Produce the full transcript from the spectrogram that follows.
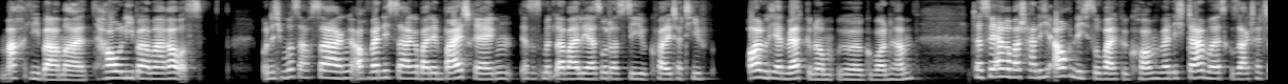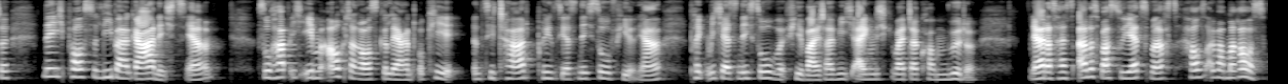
Mach lieber mal, hau lieber mal raus. Und ich muss auch sagen, auch wenn ich sage, bei den Beiträgen ist es mittlerweile ja so, dass die qualitativ ordentlich an Wert genommen äh, gewonnen haben. Das wäre wahrscheinlich auch nicht so weit gekommen, wenn ich damals gesagt hätte: „Ne, ich poste lieber gar nichts“, ja? So habe ich eben auch daraus gelernt: Okay, 'n Zitat bringt's jetzt nicht so viel, ja? Bringt mich jetzt nicht so viel weiter, wie ich eigentlich weiterkommen würde. Ja, das heißt, alles, was du jetzt machst, hau's einfach mal raus.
